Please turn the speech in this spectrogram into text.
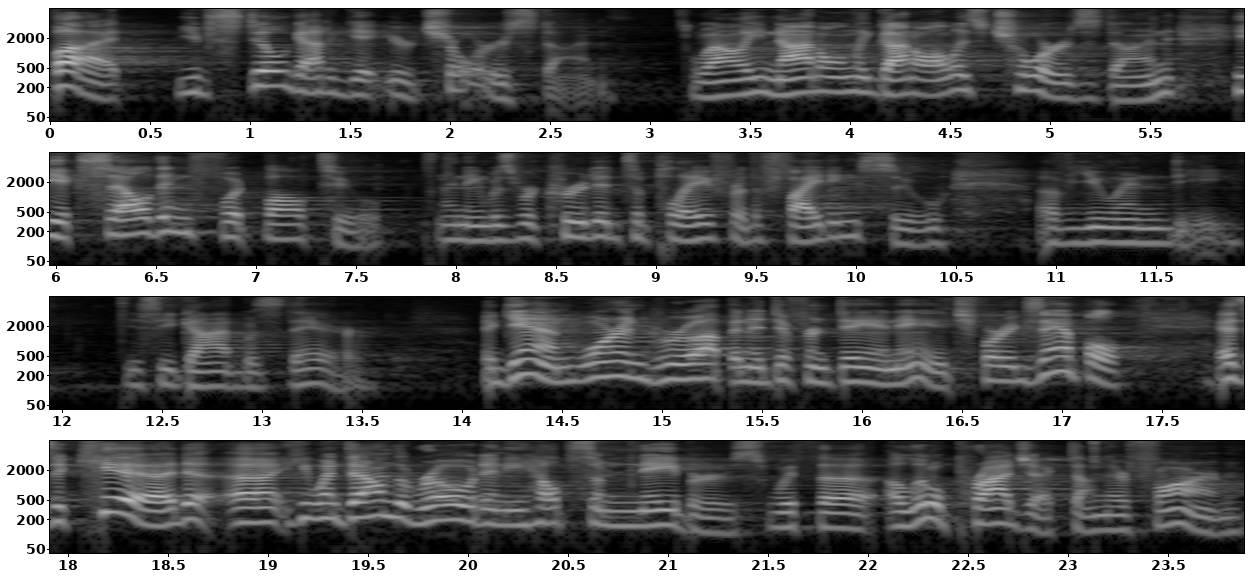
but you've still got to get your chores done. Well, he not only got all his chores done, he excelled in football too, and he was recruited to play for the Fighting Sioux of UND. You see, God was there. Again, Warren grew up in a different day and age. For example, as a kid, uh, he went down the road and he helped some neighbors with a, a little project on their farm.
